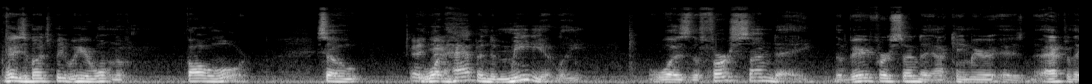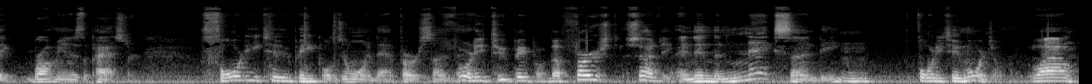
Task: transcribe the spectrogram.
there's a bunch of people here wanting to follow the Lord. So Amen. what happened immediately was the first Sunday, the very first Sunday I came here is after they brought me in as the pastor. 42 people joined that first Sunday. 42 people the first Sunday. And then the next Sunday, Mm-hmm. 42 more joined. Wow.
